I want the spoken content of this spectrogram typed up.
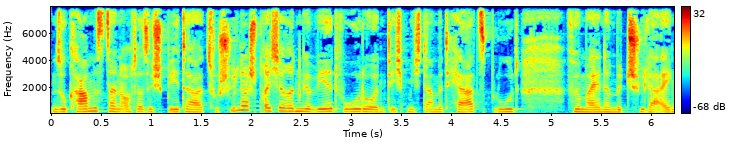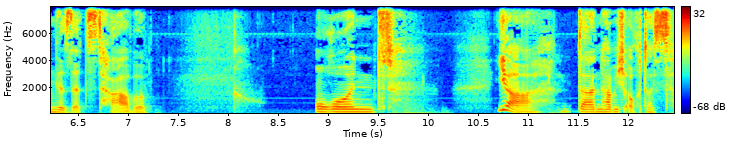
Und so kam es dann auch, dass ich später zur Schülersprecherin gewählt wurde und ich mich da mit Herzblut für meine Mitschüler eingesetzt habe. Und ja, dann habe ich auch das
